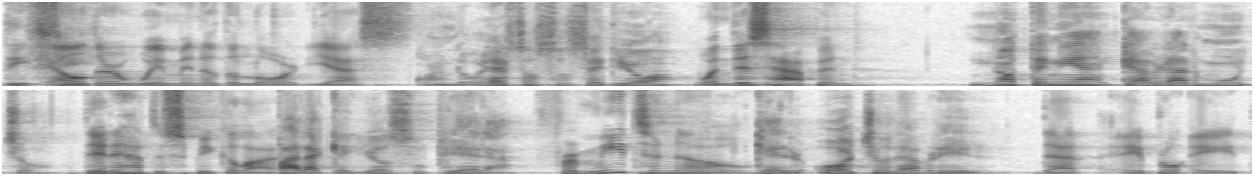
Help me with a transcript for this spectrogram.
the Sí. elder women of the Lord, yes. cuando eso sucedió, When this happened, no tenían que hablar mucho they didn't have to speak a lot. para que yo supiera For me to know que el 8 de abril that April 8th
